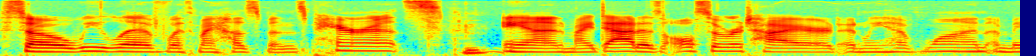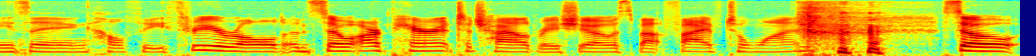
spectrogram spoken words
So we live with my husband's parents, mm-hmm. and my dad is also retired, and we have one amazing, healthy three year old. And so our parent to child ratio is about five to one. so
